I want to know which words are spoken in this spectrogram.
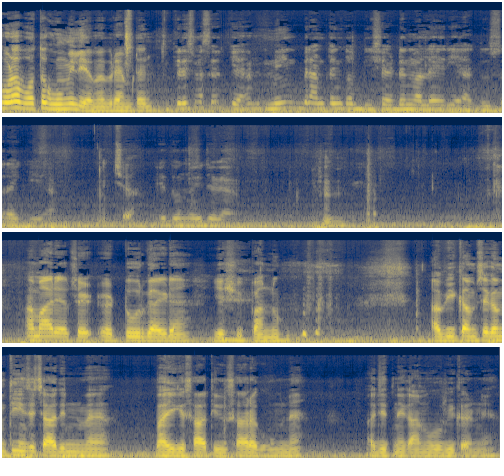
थोड़ा बहुत तो घूम ही लिया मैं ब्रैम्पटन क्रिसमस का क्या है? मेन ब्रैम्पटन का बी शेडन वाला एरिया है दूसरा ही है अच्छा। ये दोनों ही जगह है। हम्म। हमारे अब से टूर गाइड हैं, यशु पानू। अभी कम से कम तीन से चार दिन मैं भाई के साथ ही सारा घूमना है और जितने काम वो भी करने हैं।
